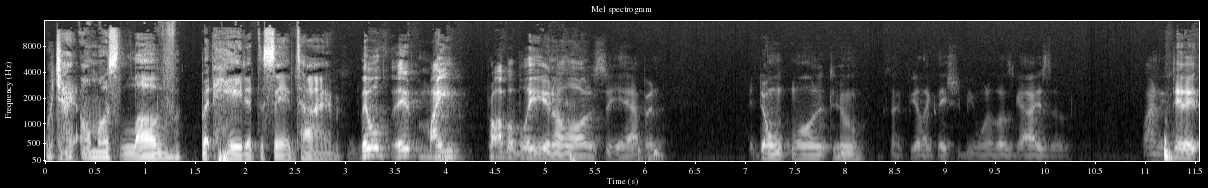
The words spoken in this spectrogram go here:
which I almost love but hate at the same time. They will. It might probably, in all honesty, happen. I don't want it to. 'cause I feel like they should be one of those guys of finally did it.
